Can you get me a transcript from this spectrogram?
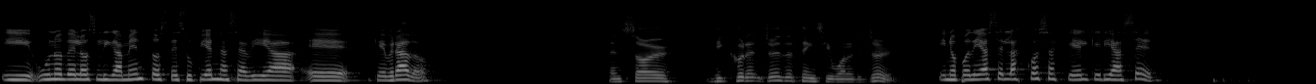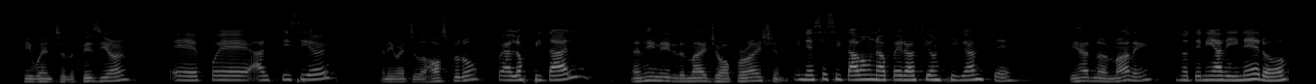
y uno de los ligamentos de su pierna se había eh, quebrado. And so he couldn't do the things he wanted to do. Y no podía hacer las cosas que él quería hacer. He went to the physio Eh, fue al fisio, and he went to the hospital fue al hospital and he needed a major operation. y necesitaba una operación gigante. He had no money No tenía dinero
